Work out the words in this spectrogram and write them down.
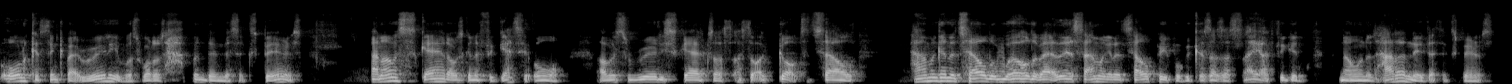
all I could think about really was what had happened in this experience, and I was scared I was going to forget it all. I was really scared because I, I thought I've got to tell how am I going to tell the world about this? How am I going to tell people? Because as I say, I figured no one had had a near death experience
